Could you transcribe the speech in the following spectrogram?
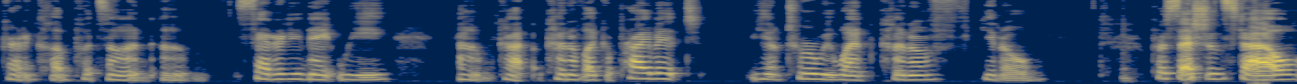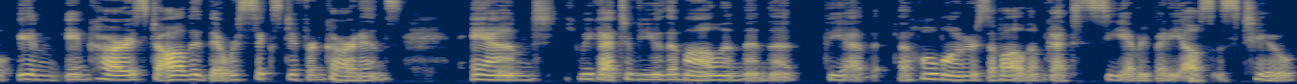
garden club puts on. Um, Saturday night, we um, got kind of like a private, you know, tour. We went kind of, you know, procession style in in cars to all that. There were six different gardens, and we got to view them all. And then the the uh, the homeowners of all of them got to see everybody else's too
